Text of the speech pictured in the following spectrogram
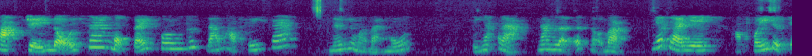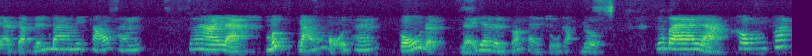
hoặc chuyển đổi sang một cái phương thức đóng học phí khác nếu như mà bạn muốn. Chỉ nhắc là năm lợi ích nổi bật nhất là gì? Học phí được trả chậm đến 36 tháng. Thứ hai là mức đóng mỗi tháng cố định để gia đình có thể chủ động được. Thứ ba là không phát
